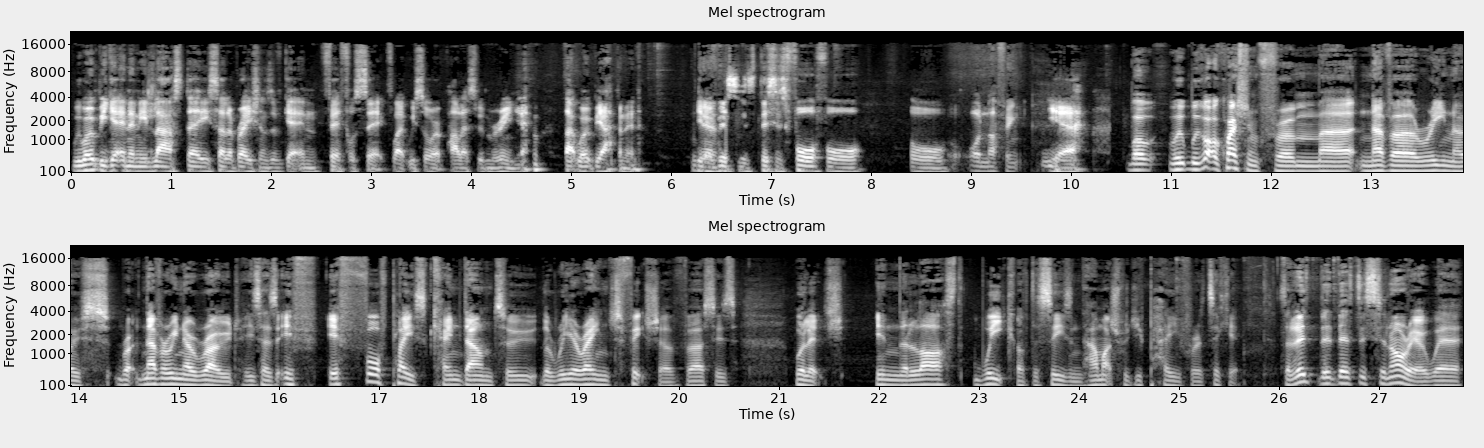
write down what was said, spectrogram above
we won't be getting any last day celebrations of getting fifth or sixth like we saw at Palace with Mourinho. that won't be happening. You Yeah. know, this is this is four four or or nothing. yeah. Well, we we got a question from uh, Navarino Navarino Road. He says if if fourth place came down to the rearranged fixture versus Woolwich in the last week of the season, how much would you pay for a ticket? So there's, there's this scenario where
